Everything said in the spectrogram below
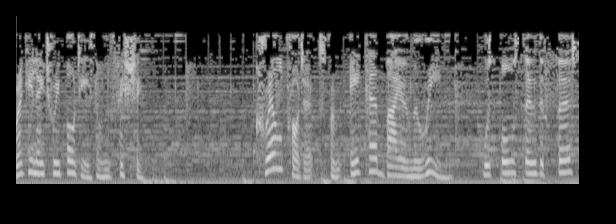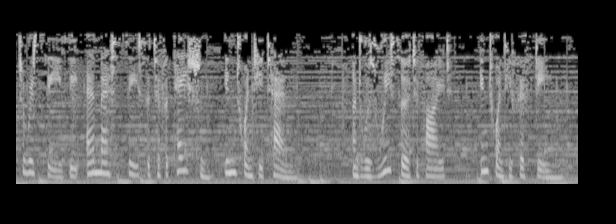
regulatory bodies on fishing. Krill products from Aker BioMarine was also the first to receive the MSC certification in 2010 and was recertified in 2015.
